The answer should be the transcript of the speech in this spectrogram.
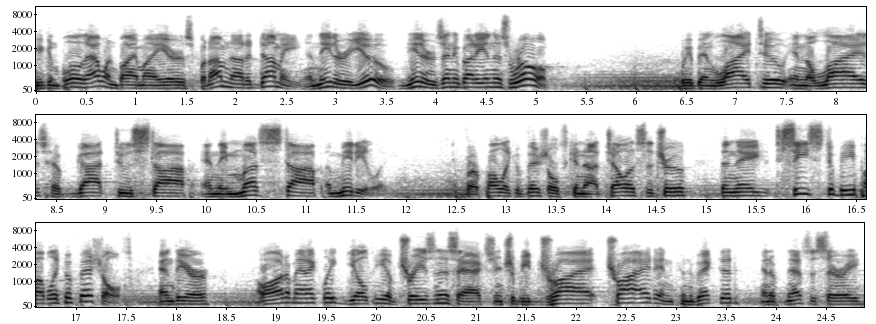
You can blow that one by my ears, but I'm not a dummy, and neither are you. Neither is anybody in this room. We've been lied to, and the lies have got to stop, and they must stop immediately. If our public officials cannot tell us the truth, then they cease to be public officials, and they are automatically guilty of treasonous acts and should be dry, tried and convicted, and if necessary,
